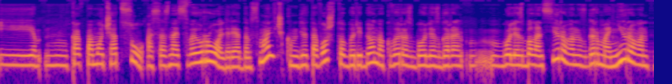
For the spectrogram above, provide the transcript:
и как помочь отцу осознать свою роль рядом с мальчиком для того, чтобы ребенок вырос более, сгора... более сбалансирован, сгармонирован,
